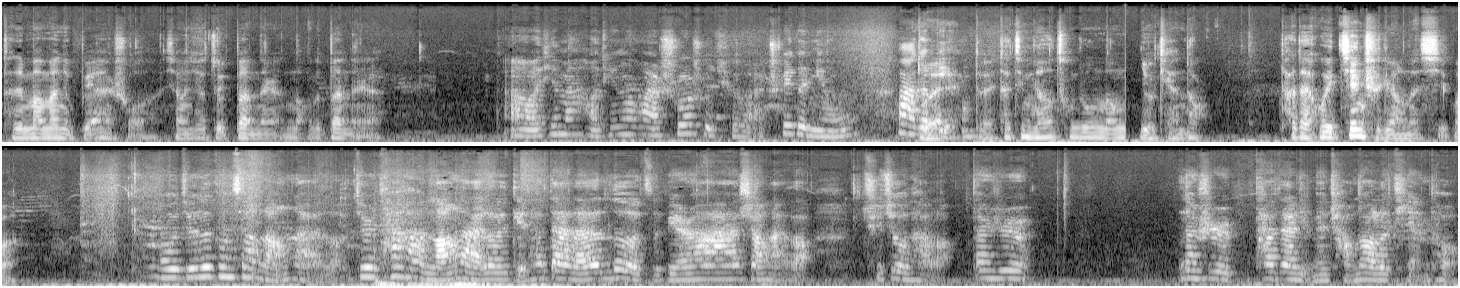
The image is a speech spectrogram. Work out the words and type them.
他就慢慢就不愿意说了。像一些嘴笨的人、脑子笨的人，啊哦，先把好听的话说出去吧，吹个牛，画个对饼。对，他经常从中能有甜头，他才会坚持这样的习惯。我觉得更像狼来了，就是他喊狼来了，给他带来了乐子，别人啊上来了去救他了，但是那是他在里面尝到了甜头，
